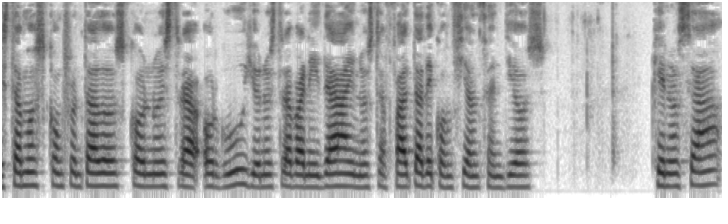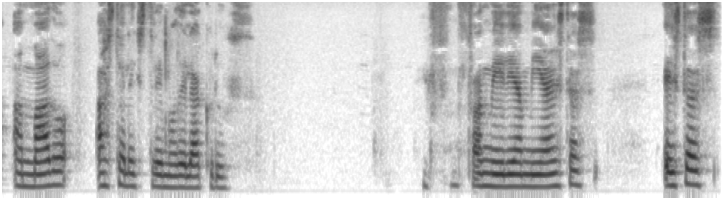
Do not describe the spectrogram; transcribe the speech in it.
estamos confrontados con nuestro orgullo, nuestra vanidad y nuestra falta de confianza en Dios, que nos ha amado hasta el extremo de la cruz. Familia mía, estas, estas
